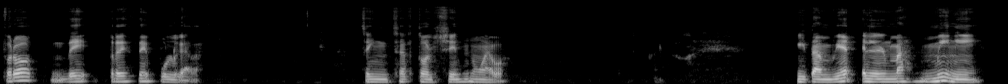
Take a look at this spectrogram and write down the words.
Pro de 13 pulgadas. Se insertó el chip nuevo. Y también el Mac Mini,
